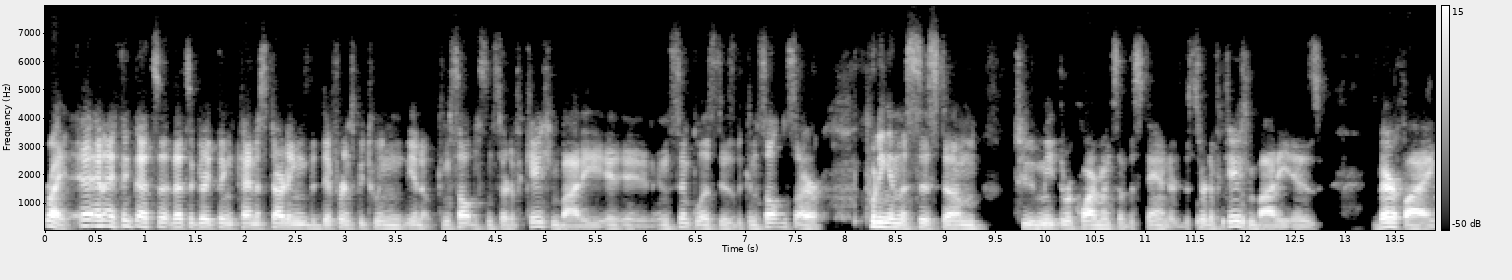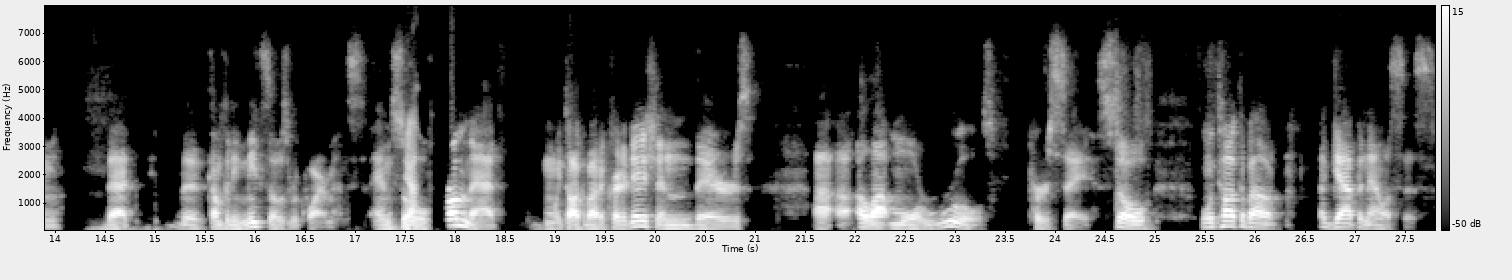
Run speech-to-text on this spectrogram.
Right, and I think that's a that's a great thing. Kind of starting the difference between you know consultants and certification body. In, in simplest is the consultants are putting in the system to meet the requirements of the standard. The certification body is verifying that the company meets those requirements. And so yeah. from that, when we talk about accreditation, there's uh, a lot more rules per se. So when we talk about a gap analysis,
